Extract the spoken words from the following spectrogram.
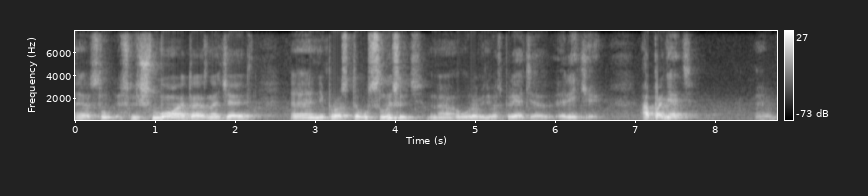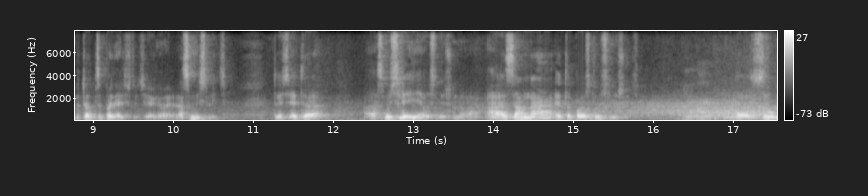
э, это означает не просто услышать на уровне восприятия речи, а понять. Пытаться понять, что тебе говорят, осмыслить. То есть это осмысление услышанного. А азана это просто услышать. Да, звук.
